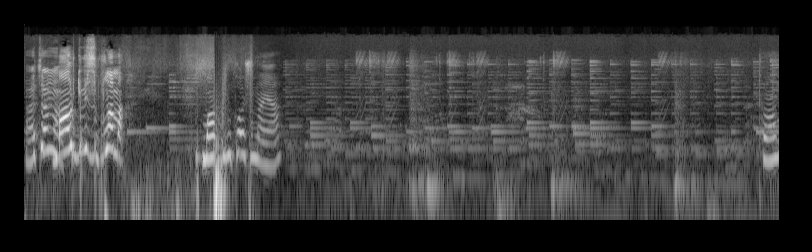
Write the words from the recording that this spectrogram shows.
Ha tamam. Mal gibi zıplama. Mal gibi koşma ya. Tamam.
